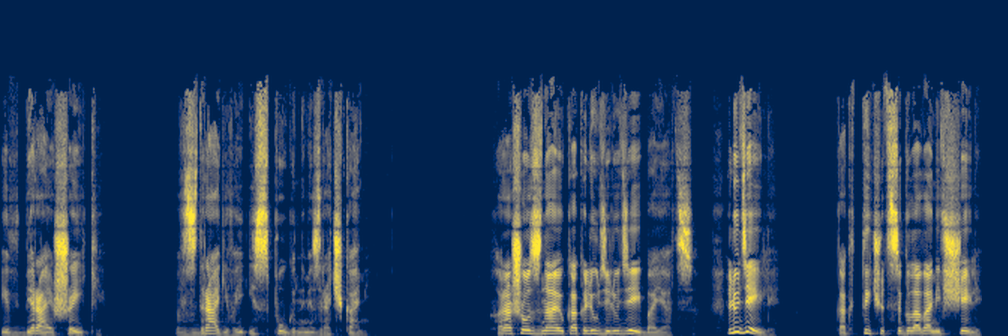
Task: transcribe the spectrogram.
и вбирая шейки, вздрагивая испуганными зрачками. Хорошо знаю, как люди людей боятся. Людей ли? Как тычутся головами в щели,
